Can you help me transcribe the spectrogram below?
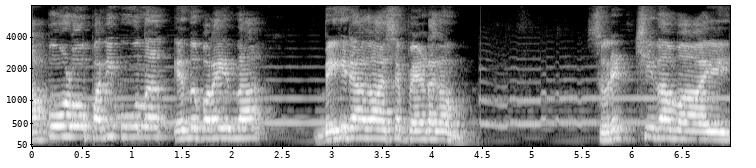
അപ്പോളോ പതിമൂന്ന് എന്ന് പറയുന്ന ബഹിരാകാശ പേടകം സുരക്ഷിതമായി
